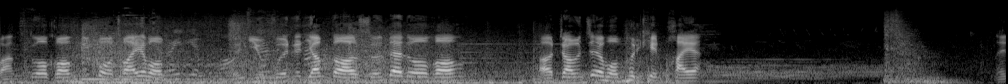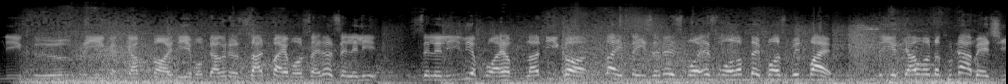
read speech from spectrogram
ฝั่งตัวของนิโก้ถอยครับผมอยิวฟื้นกันย้ำต่อส่วนด้านตัวของเอ่อจอมเจอร์ผมพลเคนไพอะ และนี่คือรีกันย้ำต่อยทีผมดาวก็เดินซัดไปผมดใส่ด้านเซเลรีเซเลรีเรียบร้อยครับแล้วนี่ก็ไล่ตีเซเนสโบเอสโมครับได้บอลสปินไปตีกันย้ำกับคุณหน้าเบชี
